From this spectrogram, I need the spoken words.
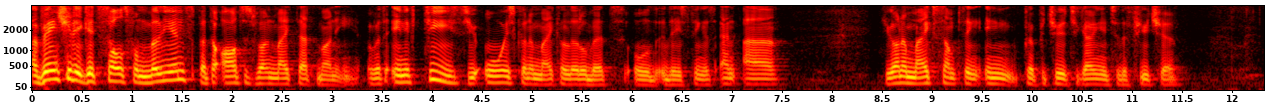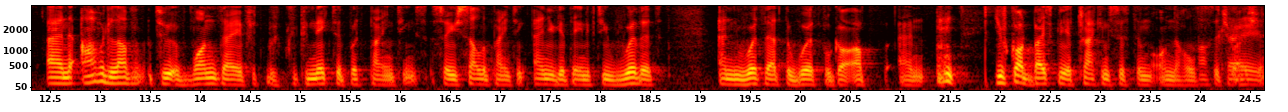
eventually it gets sold for millions, but the artist won't make that money. With NFTs, you're always going to make a little bit, or these things, and uh, you're going to make something in perpetuity going into the future. And I would love to have one day if it connected with paintings. So you sell the painting and you get the NFT with it, and with that the worth will go up. And you've got basically a tracking system on the whole situation.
